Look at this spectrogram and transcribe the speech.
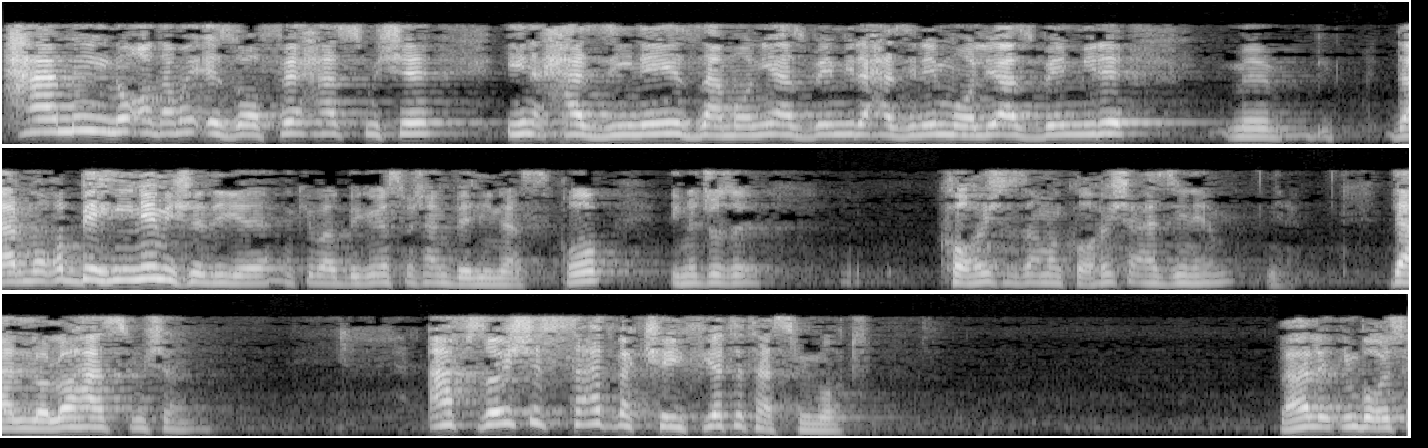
همه اینا آدمای اضافه هست میشه. این هزینه زمانی از بین میره هزینه مالی از بین میره. در موقع بهینه میشه دیگه. که باید بگیم اسمش هم بهینه است. خب؟ اینا جزء کاهش زمان کاهش هزینه. دلالا هست میشن. افزایش سطح و کیفیت تصمیمات. بله این باعث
